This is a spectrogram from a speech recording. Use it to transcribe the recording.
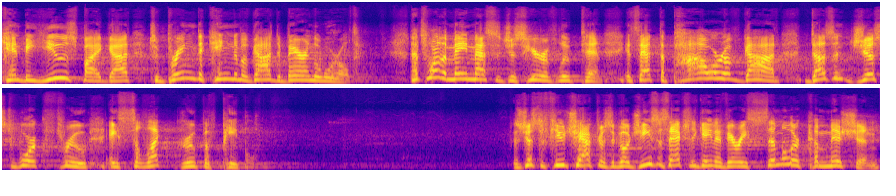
can be used by God to bring the kingdom of God to bear in the world. That's one of the main messages here of Luke 10. It's that the power of God doesn't just work through a select group of people. Because just a few chapters ago, Jesus actually gave a very similar commission,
